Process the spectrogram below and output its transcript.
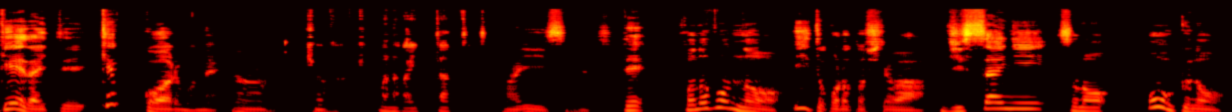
芸大って結構あるもんね。うん。京都だっけ？まあなんか行ったって言ってまあいいですよね。で、この本のいいところとしては、実際にその多くの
